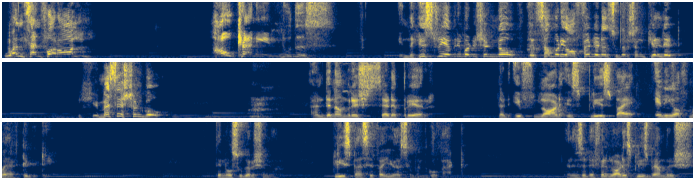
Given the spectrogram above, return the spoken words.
once and for all. How can he do this? In the history, everybody should know that somebody offended and Sudarshan killed it. A message should go. And then Amrish said a prayer that if Lord is pleased by any of my activity, then no Sudarshana. Please pacify yourself and go back. And he said, definitely Lord is pleased by Amrish.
